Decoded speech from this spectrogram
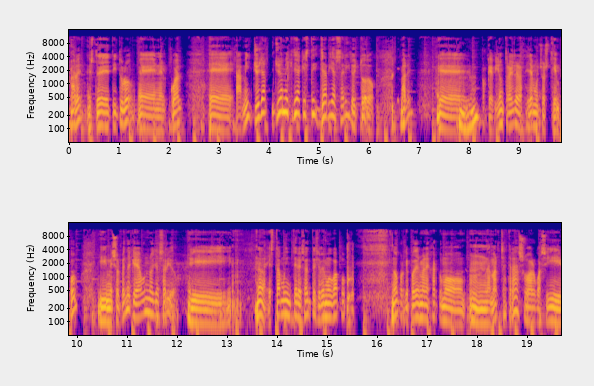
¿Vale? Este título eh, en el cual eh, a mí, yo ya, yo ya me creía que este ya había salido y todo, ¿vale? Que, porque vi un tráiler hace ya muchos tiempo y me sorprende que aún no haya salido. Y nada, está muy interesante, se ve muy guapo, ¿no? Porque puedes manejar como mm, la marcha atrás o algo así.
